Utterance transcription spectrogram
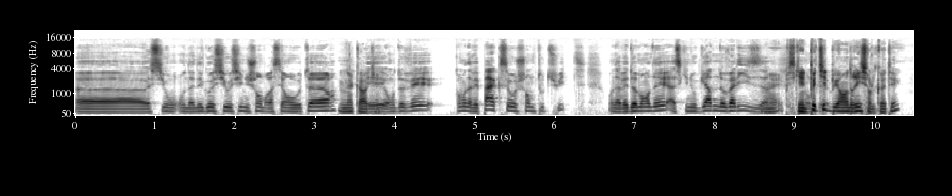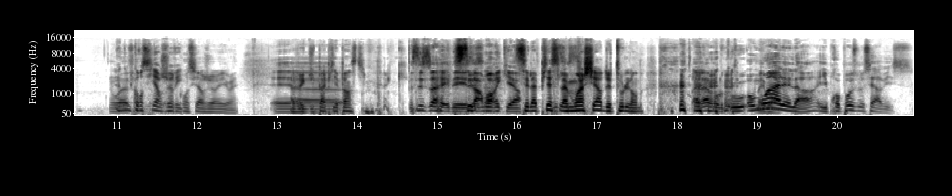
euh, si on, on a négocié aussi une chambre assez en hauteur, et on devait, comme on n'avait pas accès aux chambres tout de suite, on avait demandé à ce qu'ils nous gardent nos valises. Ouais, parce qu'il y a une Donc, petite euh, buanderie sur le côté. Ouais, Une enfin, conciergerie. une Conciergerie, ouais. Et, Avec du papier peint steampunk. C'est ça, et des armoires Ikea. C'est la pièce la moins chère de tout le land. Ah, là, pour le coup, Au mais moins, bon. elle est là. et Il propose le service.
